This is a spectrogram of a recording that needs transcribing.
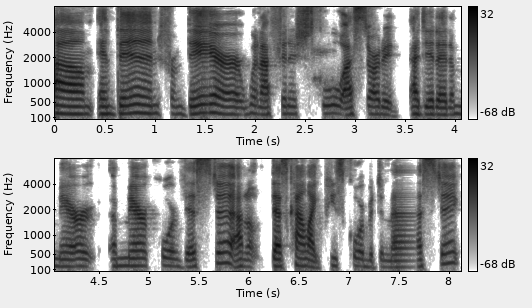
Um, and then from there, when I finished school, I started. I did at Amer- AmeriCorps Vista. I don't. That's kind of like Peace Corps, but domestic.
